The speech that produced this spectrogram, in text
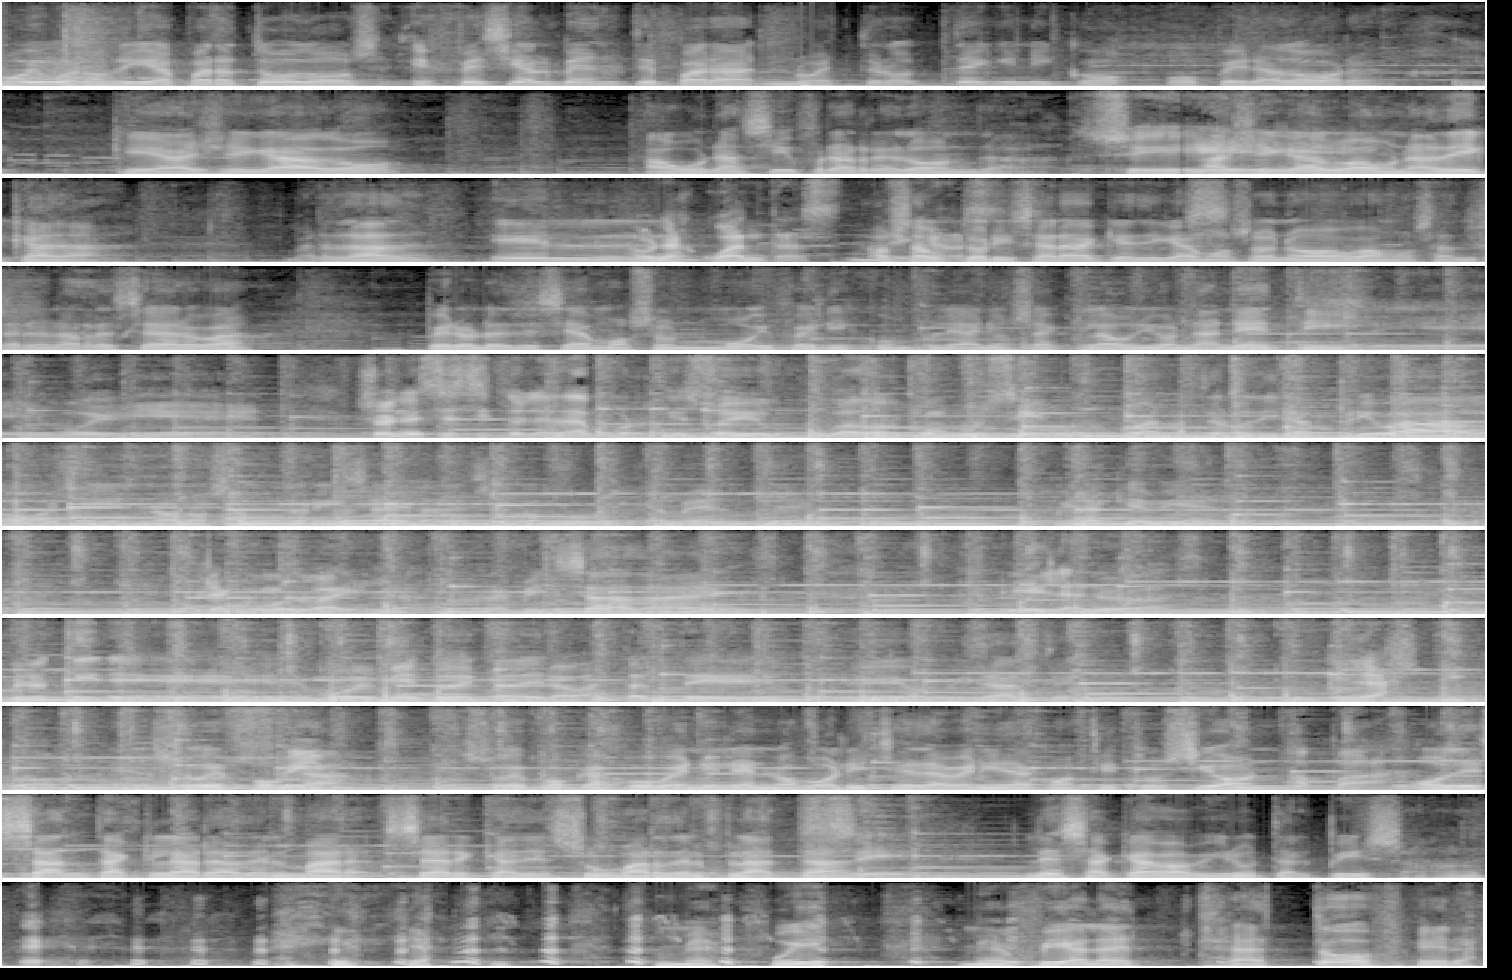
Muy buenos días para todos, especialmente para nuestro técnico operador, que ha llegado a una cifra redonda. Sí. Ha llegado a una década, ¿verdad? Él A unas cuantas Nos décadas. autorizará que digamos o no, vamos a tener la reserva, pero le deseamos un muy feliz cumpleaños a Claudio Nanetti. Sí, muy bien. Yo necesito la edad porque soy un jugador compulsivo. Bueno, te lo dirá en privado, si no nos autoriza él a decirlo públicamente. Mirá qué bien, Mirá cómo baila. remixada, ¿eh? Es la nueva. Pero tiene movimiento de cadera bastante Sí, olvídate. elástico. En su época, swing. en su época juvenil en los boliches de Avenida Constitución Apá. o de Santa Clara del Mar, cerca de Sumar del Plata, Sí. le sacaba viruta al piso. me fui, me fui a la estratosfera.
